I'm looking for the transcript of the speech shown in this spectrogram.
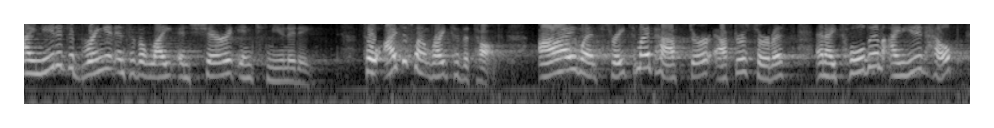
I needed to bring it into the light and share it in community. So I just went right to the top. I went straight to my pastor after a service and I told him I needed help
